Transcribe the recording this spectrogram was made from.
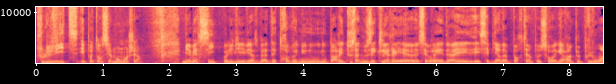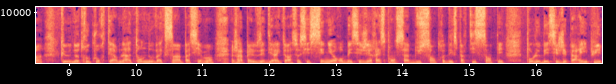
plus vite et potentiellement moins cher. Bien, merci Olivier Wiersbach d'être venu nous, nous parler tout ça, nous éclairer, euh, c'est vrai, et, c'est bien de porter un peu ce regard un peu plus loin que notre court terme, à attendre nos vaccins impatiemment. Je rappelle, vous êtes directeur associé senior au BCG, responsable du centre d'expertise santé pour le BCG Paris. Puis,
